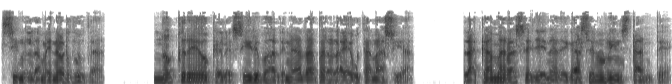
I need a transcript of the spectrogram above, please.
Sin la menor duda. No creo que le sirva de nada para la eutanasia. La cámara se llena de gas en un instante.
